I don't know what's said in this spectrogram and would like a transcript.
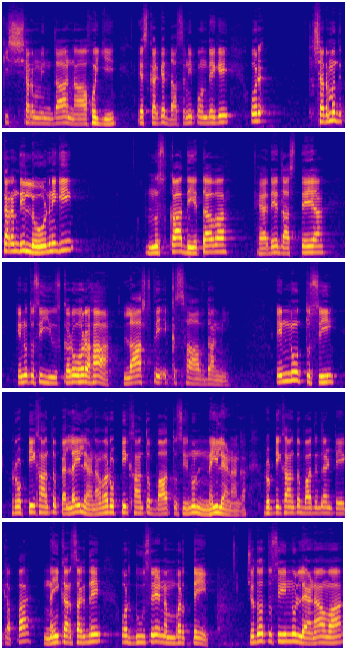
ਕਿ ਸ਼ਰਮਿੰਦਾ ਨਾ ਹੋਈਏ। ਇਸ ਕਰਕੇ ਦੱਸ ਨਹੀਂ ਪਾਉਂਦੇਗੇ। ਔਰ ਸ਼ਰਮ ਕਰਨ ਦੀ ਲੋੜ ਨਹੀਂ ਨਹੀਂਗੀ ਨੁਸਖਾ ਦੇਤਾ ਵਾ, ਫਾਇਦੇ ਦੱਸਤੇ ਆ। ਇਹਨੂੰ ਤੁਸੀਂ ਯੂਜ਼ ਕਰੋ। ਔਰ ਹਾਂ ਲਾਸਟ ਤੇ ਇੱਕ ਸਾਵਧਾਨੀ। ਇਹਨੂੰ ਤੁਸੀਂ ਰੋਟੀ ਖਾਣ ਤੋਂ ਪਹਿਲਾਂ ਹੀ ਲੈਣਾ ਵਾ। ਰੋਟੀ ਖਾਣ ਤੋਂ ਬਾਅਦ ਤੁਸੀਂ ਇਹਨੂੰ ਨਹੀਂ ਲੈਣਾਗਾ। ਰੋਟੀ ਖਾਣ ਤੋਂ ਬਾਅਦ ਇਹਦਾ ਇਨਟੇਕ ਆਪਾਂ ਨਹੀਂ ਕਰ ਸਕਦੇ। ਔਰ ਦੂਸਰੇ ਨੰਬਰ ਤੇ ਜਦੋਂ ਤੁਸੀਂ ਇਹਨੂੰ ਲੈਣਾ ਵਾ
